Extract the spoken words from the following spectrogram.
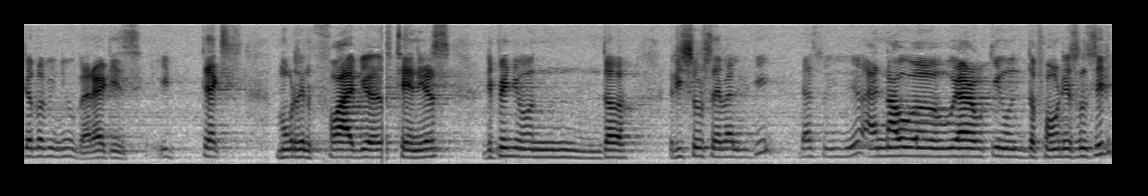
developing new varieties. It takes more than five years, 10 years, depending on the resource availability. That's. And now uh, we are working on the foundation seed.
